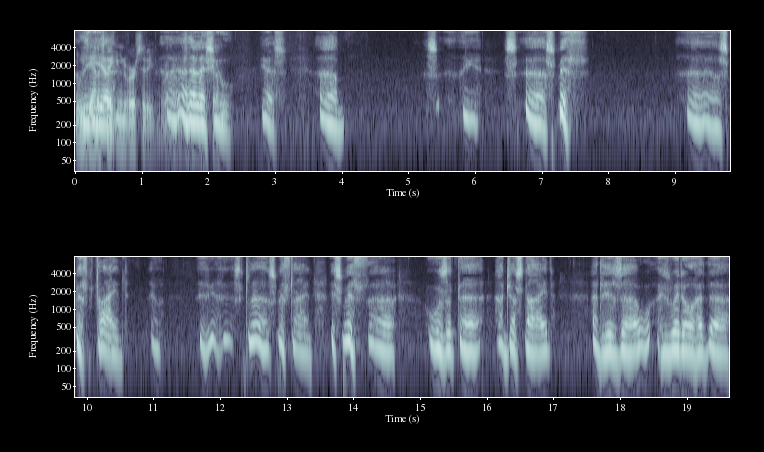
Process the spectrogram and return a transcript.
Louisiana the, uh, State University. uh, at LSU, yes. Um, the uh, Smith, uh, Smith Klein, uh, Smith Klein, the Smith uh, who was at, uh, had just died, and his uh, his widow had uh,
